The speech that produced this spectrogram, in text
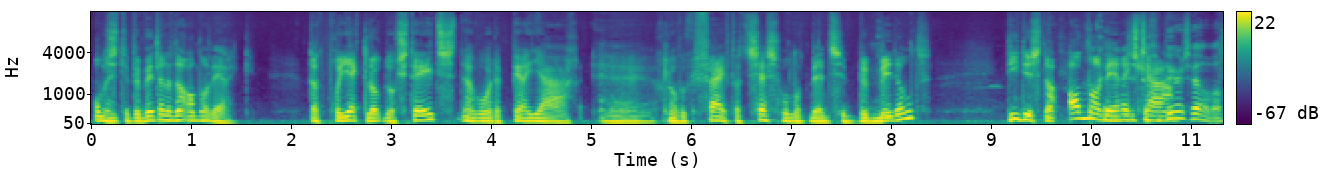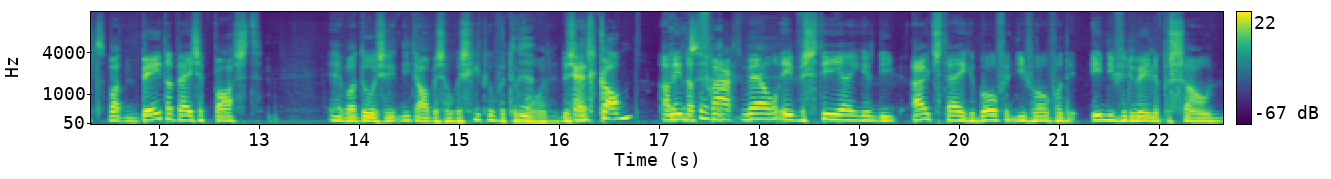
om ze te bemiddelen naar ander werk. Dat project loopt nog steeds. Daar worden per jaar, eh, geloof ik, 500 tot 600 mensen bemiddeld. Die dus naar ander okay, werk dus er gaan. gebeurt wel wat. Wat beter bij ze past. Eh, waardoor ze niet arbeidsongeschikt hoeven te worden. Dus het kan, Alleen dat vraagt wel investeringen die uitstijgen boven het niveau van de individuele persoon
